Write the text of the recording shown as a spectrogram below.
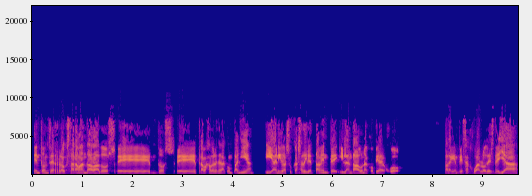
Entonces Rockstar ha mandado a dos, eh, dos eh, trabajadores de la compañía y han ido a su casa directamente y le han dado una copia del juego para que empiece a jugarlo desde ya.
